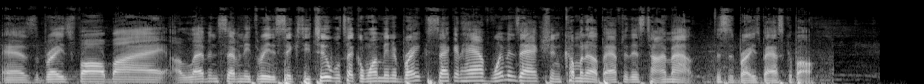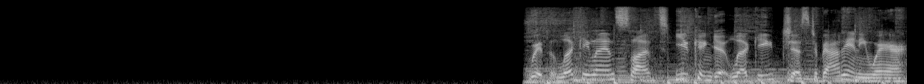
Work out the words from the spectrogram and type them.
as the Braves fall by 11, 73 to 62. We'll take a one minute break. Second half, women's action coming up after this timeout. This is Braves basketball. With the Lucky Land slots, you can get lucky just about anywhere.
